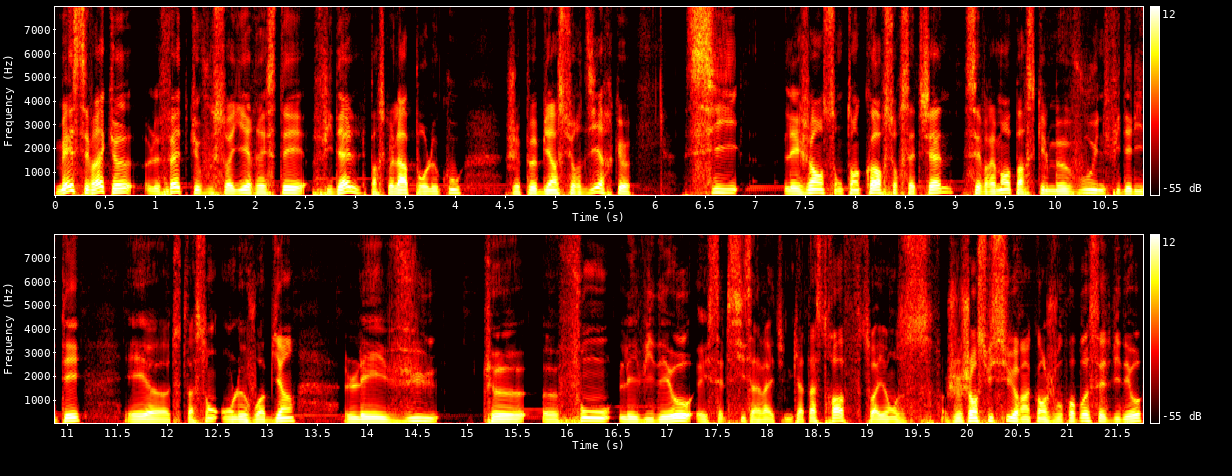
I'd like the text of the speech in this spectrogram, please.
Mais c'est vrai que le fait que vous soyez resté fidèle, parce que là, pour le coup, je peux bien sûr dire que si les gens sont encore sur cette chaîne, c'est vraiment parce qu'ils me vouent une fidélité. Et euh, de toute façon, on le voit bien, les vues que euh, font les vidéos, et celle-ci, ça va être une catastrophe, soyons, j'en suis sûr, hein, quand je vous propose cette vidéo,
